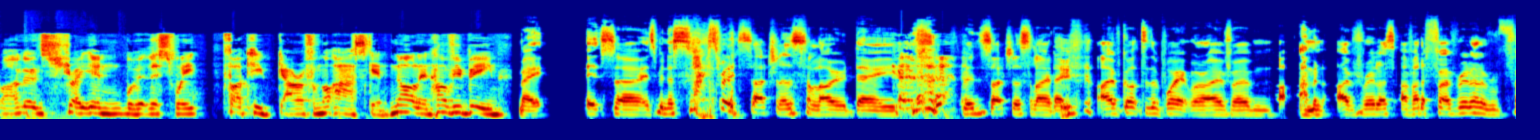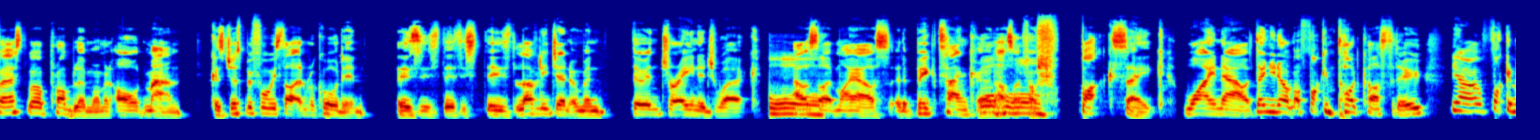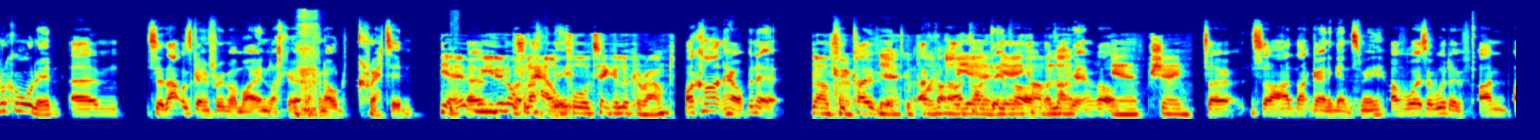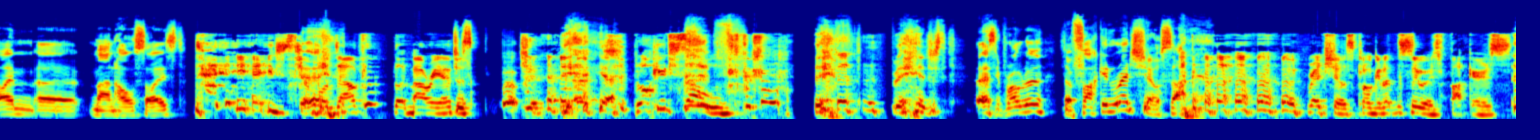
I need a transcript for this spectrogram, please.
Right, I'm going straight in with it this week. Fuck you, Gareth. I'm not asking. Nalin, how have you been? Mate, it's uh, it's been a it's been such a slow day. it's been such a slow day. I've got to the point where I've um, I mean, I've realized I've had a I've really had a first world problem. I'm an old man because just before we started recording, there's this, there's this, these lovely gentlemen doing drainage work Oh. outside my house in a big tanker, and I was like, fuck's sake, why now? Don't you know I've got a fucking podcast to do? You know, fucking recording. Um, so that was going through my mind like a like an old cretin. Yeah, well, Um, you didn't offer but to help or take a look around. I can't help, innit? Oh. COVID, Yeah, good I can't, oh, I yeah, can't get yeah, involved. can't get involved. Yeah, shame. So, so I had that going against me. Otherwise, I would have. I'm, I'm uh, manhole sized. yeah, you just jump on down like Mario. Just, yeah, Blockage solved. just that's your problem. The fucking red shell, son. Red shell's clogging up the sewers, fuckers.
